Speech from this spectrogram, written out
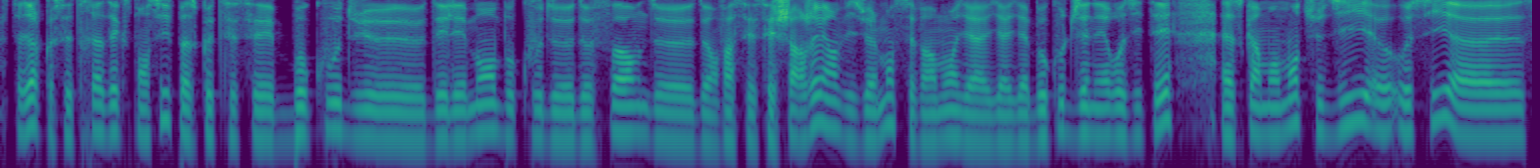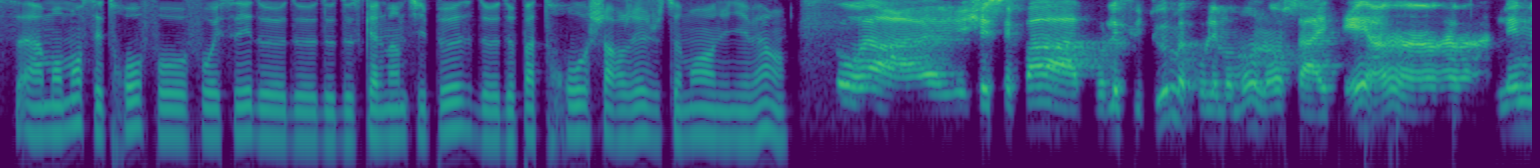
C'est-à-dire que c'est très expansif parce que c'est beaucoup d'éléments, beaucoup de, de formes, de, de enfin c'est chargé hein, visuellement, c'est vraiment, il y a, y a, beaucoup de générosité. Est-ce qu'à un moment tu dis euh, aussi, euh, à un moment c'est trop, il faut, faut, essayer de, se calmer un petit peu, de ne pas trop charger justement un univers? Je ne sais pas pour le futur, mais pour le moment, non, ça a été. Hein, même,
